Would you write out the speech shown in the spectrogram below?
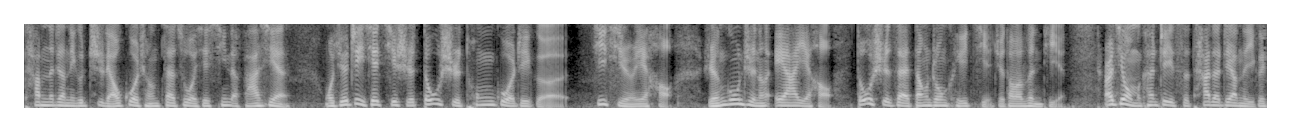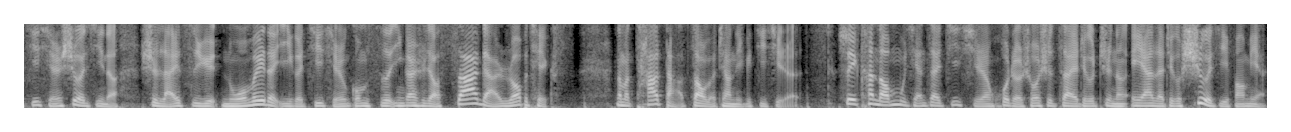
他们的这样的一个治疗过程再做一些新的发现，我觉得这些其实都是通过这个。机器人也好，人工智能 AI 也好，都是在当中可以解决到的问题。而且我们看这次它的这样的一个机器人设计呢，是来自于挪威的一个机器人公司，应该是叫 Saga Robotics。那么它打造了这样的一个机器人，所以看到目前在机器人或者说是在这个智能 AI 的这个设计方面，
